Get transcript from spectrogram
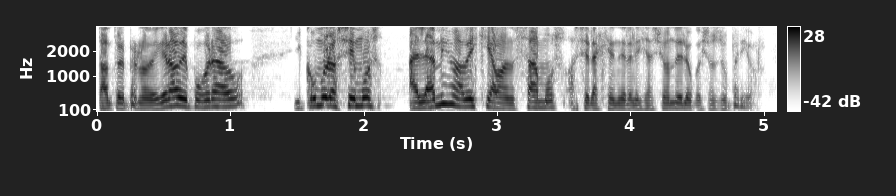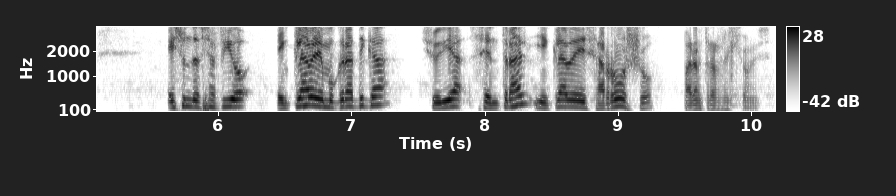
tanto el plano de grado y posgrado, y cómo lo hacemos a la misma vez que avanzamos hacia la generalización de la educación superior. Es un desafío en clave democrática yo diría, central y en clave de desarrollo para nuestras regiones.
